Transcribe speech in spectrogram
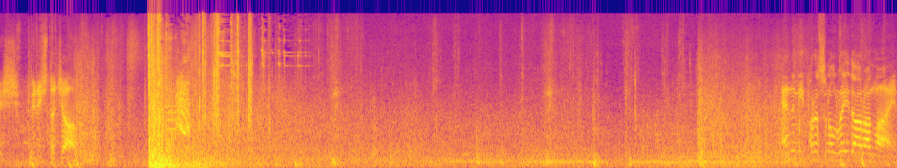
Tovarish. Finish the job. Enemy personal radar online.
